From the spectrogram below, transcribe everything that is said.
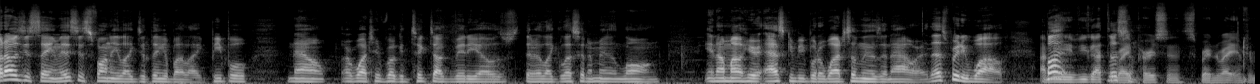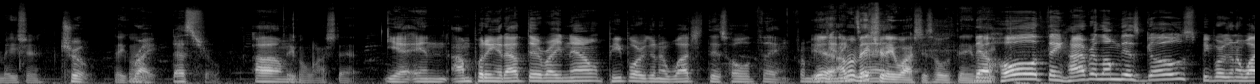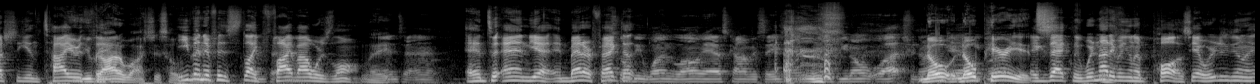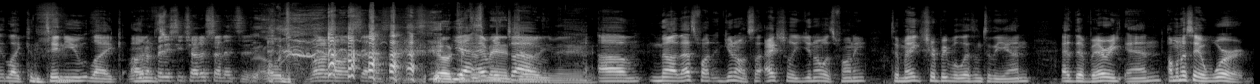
But I was just saying, this is funny, like to think about, like people now are watching fucking TikTok videos that are like less than a minute long, and I'm out here asking people to watch something that's an hour. That's pretty wild. I But, mean, if you got the listen. right person spreading the right information, True. they gonna Right. That's true. Um, they gonna watch that. yeah, and I'm putting it out there right now. People are gonna watch this whole thing from Yeah, beginning I'm gonna to make sure they watch this whole thing. The like, whole thing, however long this goes, people are gonna watch the entire thing. you thing. gotta watch this whole. even thing. if it's like End five end. hours long, like end to end. End to end. Yeah, and matter of fact, gonna that be one long ass conversation. if you don't watch, no no keep up. periods. exactly. We're not even gonna pause. Yeah, we're just gonna like continue like. We're gonna uns- finish each other's sentences. Oh, Run on sentences. Yo, get Yeah, this every man time. Jody, man. Um, no, that's fun. You know, so actually, you know what's funny? To make sure people listen to the end, at the very end, I'm gonna say a word,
